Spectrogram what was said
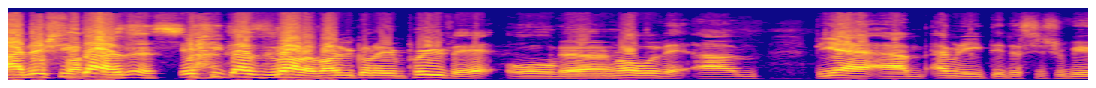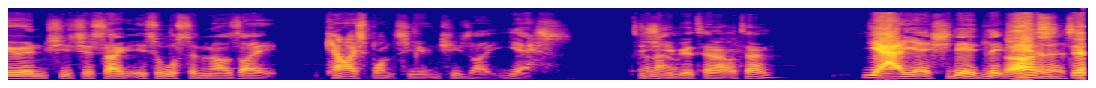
and if she does, if she does as well, I've either got to improve it or Yeah. roll with it. Um, but yeah, um, Emily did us this review and she's just like, it's awesome. And I was like, can I sponsor you? And she's like, yes. Did And she that- give you a 10 out of 10? Yeah, yeah, she did. Literally, Oh, she out of 10.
